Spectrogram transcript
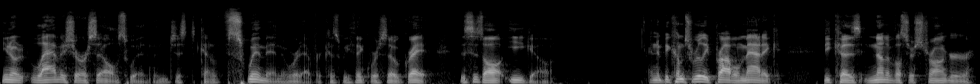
you know lavish ourselves with and just kind of swim in or whatever because we think we're so great. This is all ego. And it becomes really problematic because none of us are stronger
